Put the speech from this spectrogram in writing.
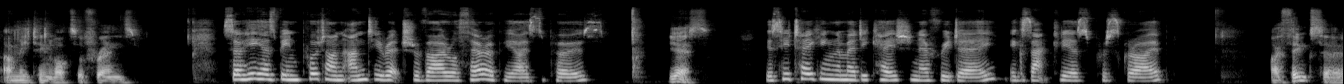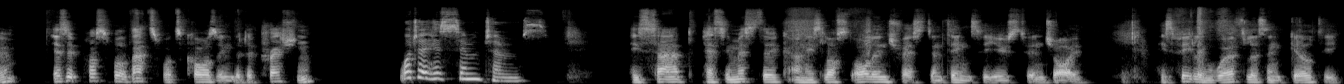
and meeting lots of friends. So he has been put on antiretroviral therapy, I suppose. Yes, Is he taking the medication every day, exactly as prescribed? I think so. Is it possible that's what's causing the depression? What are his symptoms? He's sad, pessimistic, and he's lost all interest in things he used to enjoy. He's feeling worthless and guilty.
